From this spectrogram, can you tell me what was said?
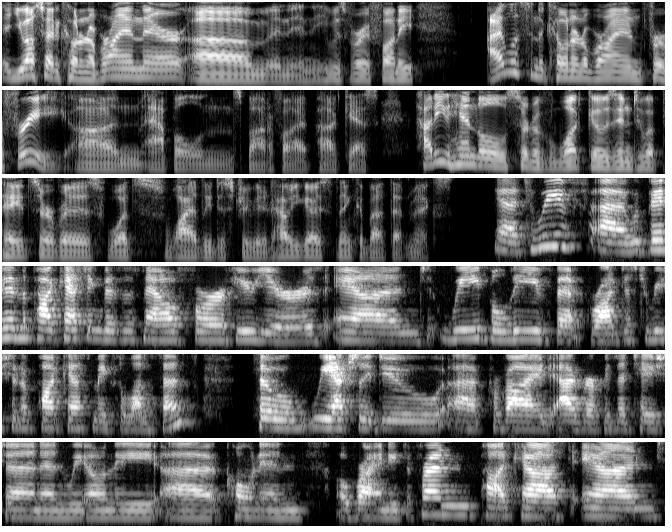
You also had Conan O'Brien there, um, and, and he was very funny. I listened to Conan O'Brien for free on Apple and Spotify podcasts. How do you handle sort of what goes into a paid service, what's widely distributed? How do you guys think about that mix? Yeah, so we've uh, we've been in the podcasting business now for a few years, and we believe that broad distribution of podcasts makes a lot of sense. So we actually do uh, provide ad representation, and we own the uh, Conan O'Brien Needs a Friend podcast, and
